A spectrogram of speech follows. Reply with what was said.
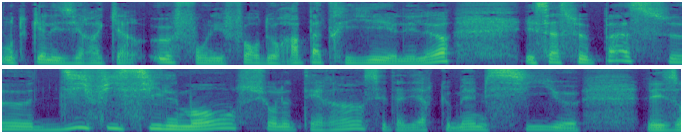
En tout cas, les Irakiens, eux, font l'effort de rapatrier les leurs. Et ça se passe euh, difficilement sur le terrain, c'est-à-dire que même si euh, les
